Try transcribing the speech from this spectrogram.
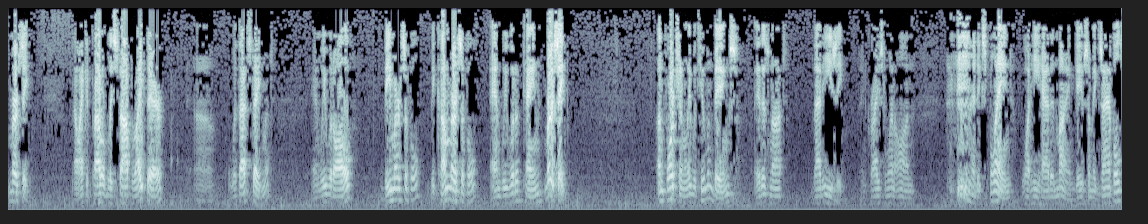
mercy. Now, I could probably stop right there uh, with that statement, and we would all be merciful, become merciful, and we would obtain mercy. Unfortunately, with human beings, it is not that easy. And Christ went on and explained what he had in mind, gave some examples,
